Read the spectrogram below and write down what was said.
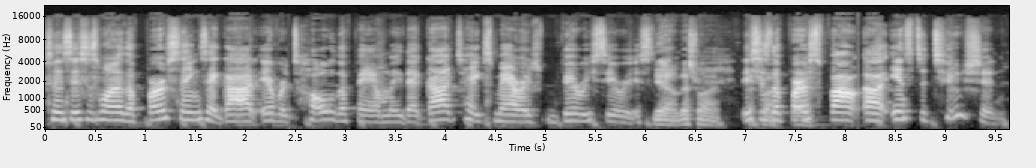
since this is one of the first things that God ever told the family, that God takes marriage very seriously. Yeah, that's right. This That's is right, the first found, uh, institution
